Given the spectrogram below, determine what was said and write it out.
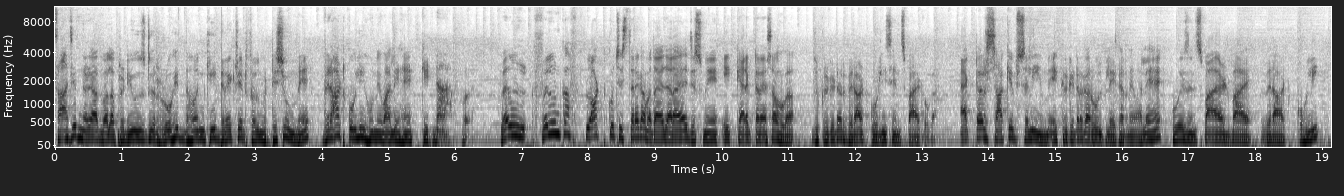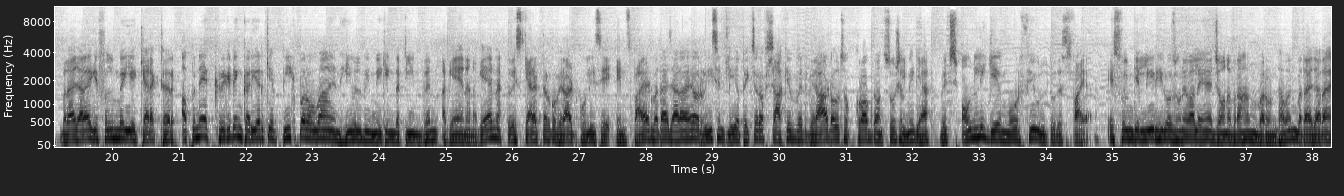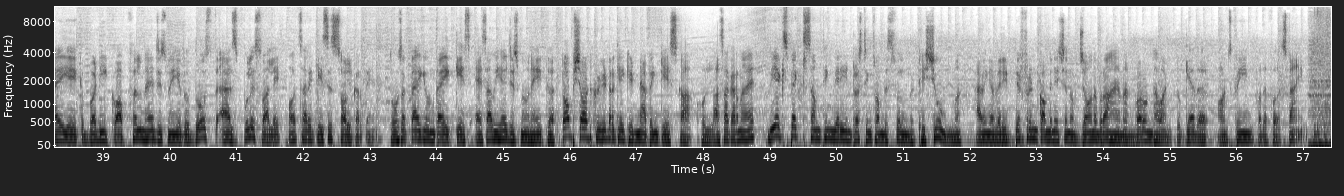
साजिद नडियाद वाला प्रोड्यूस्ड रोहित धवन की directed film डिशुम में विराट कोहली होने वाले हैं किडनैप वेल well, फ़िल्म का प्लॉट कुछ इस तरह का बताया जा रहा है जिसमें एक कैरेक्टर ऐसा होगा जो क्रिकेटर विराट कोहली से इंस्पायर्ड होगा। एक्टर साकिब सलीम एक क्रिकेटर का रोल प्ले करने वाले हैं who is inspired by Virat Kohli. बताया जा रहा है कि फ़िल्म में ये कैरेक्टर अपने क्रिकेटिंग करियर के पीक पर होगा and he will be making the team win again and again तो इस कैरेक्टर को विराट कोहली से इंस्पायर्ड बताया जा रहा है और recently a picture of Shakib with Virat also cropped on social media which only gave more fuel to this fire इस फ़िल्म के लीड हीरोज होने वाले हैं जॉन अब्राहम वरुण धवन बताया जा रहा है ये एक बड़ी कॉप फ़िल्म है, जिसमें ये दो दोस्त एज पुलिस वाले बहुत सारे केसेस सॉल्व करते हैं। तो हो सकता है कि उनका एक केस ऐसा भी है, जिसमें उन्हें एक टॉप शॉट क्रिकेटर के किडनैपिंग केस का खुलासा करना है। expect something very interesting from this film Tishum having a very different combination of John Abraham and Varun Dhawan together on screen for the first time.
